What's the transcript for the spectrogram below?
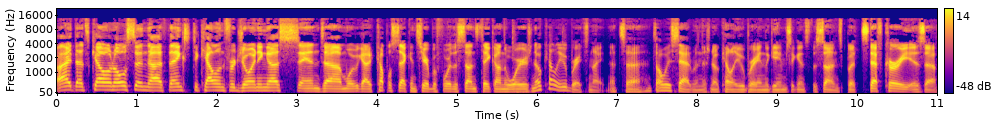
All right, that's Kellan Olson. Uh, thanks to Kellan for joining us. And um, well, we got a couple seconds here before the Suns take on the Warriors. No Kelly Oubre tonight. That's uh, it's always sad when there's no Kelly Oubre in the games against the Suns. But Steph Curry is uh,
